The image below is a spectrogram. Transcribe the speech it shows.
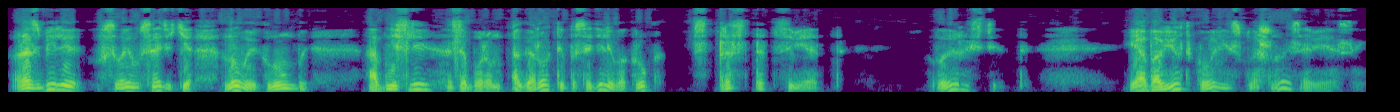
разбили в своем садике новые клумбы, обнесли забором огород и посадили вокруг страстоцвет. Вырастет и обовьет коли сплошной завесой.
